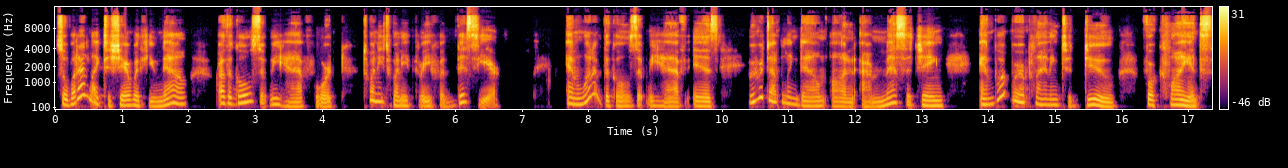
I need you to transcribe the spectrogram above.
So, what I'd like to mm-hmm. share with you now are the mm-hmm. goals that we have for 2023 for this year. And one of the goals that we have is we were doubling down on our messaging and what we're planning to do for clients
